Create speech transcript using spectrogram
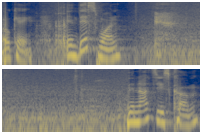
Okay, in this one, the Nazis come,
